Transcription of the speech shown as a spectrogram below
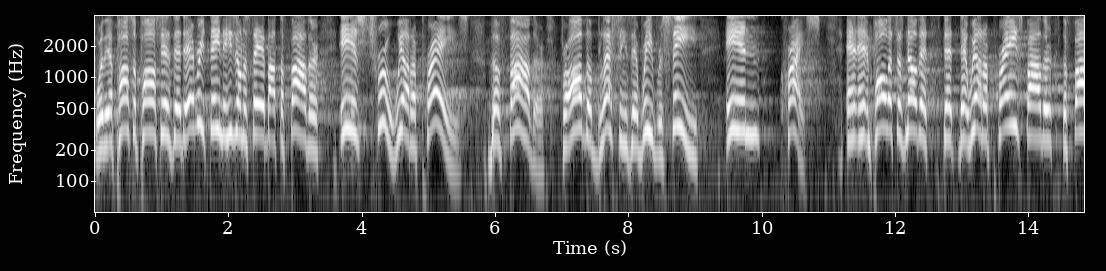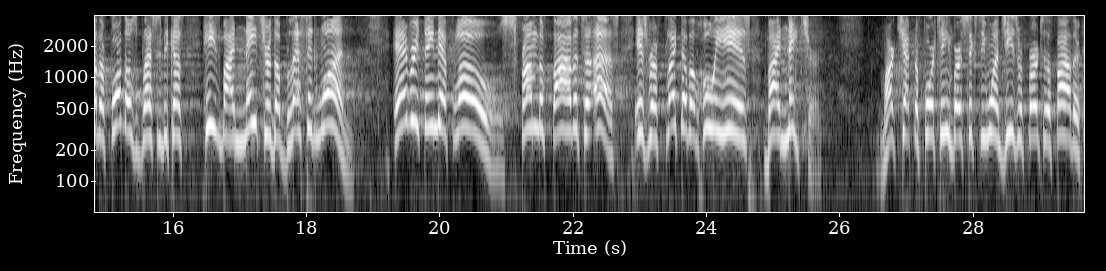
Where the Apostle Paul says that everything that he's going to say about the Father is true. We ought to praise the Father for all the blessings that we've received in Christ. And, and, Paul lets us know that, that, that we ought to praise Father, the Father for those blessings because He's by nature the blessed one. Everything that flows from the Father to us is reflective of who He is by nature. Mark chapter 14, verse 61, Jesus referred to the Father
